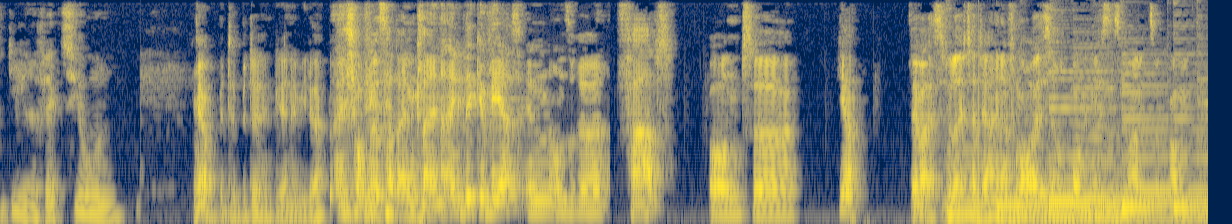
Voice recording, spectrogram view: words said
die Reflexion. Ja, bitte, bitte, gerne wieder. Ich hoffe, es hat einen kleinen Einblick gewährt in unsere Fahrt. Und äh, ja, wer weiß, vielleicht hat ja einer von euch auch Bock, nächstes Mal mitzukommen.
